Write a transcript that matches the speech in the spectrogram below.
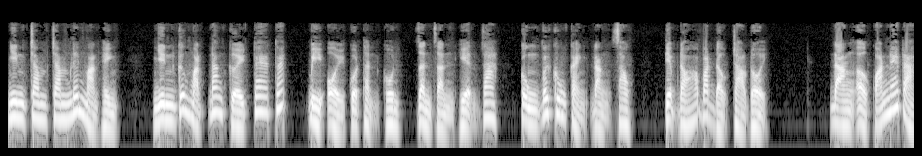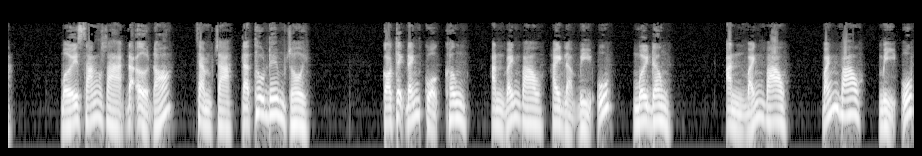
nhìn chăm chăm lên màn hình. Nhìn gương mặt đang cười toe toét bị ổi của thần côn dần dần hiện ra cùng với khung cảnh đằng sau. Tiếp đó bắt đầu trao đổi. Đang ở quán nét à? Mới sáng ra đã ở đó, xem ra đã thâu đêm rồi. Có thích đánh cuộc không? Ăn bánh bao hay là mì úp? Mời đông ăn bánh bao, bánh bao, mì úp.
